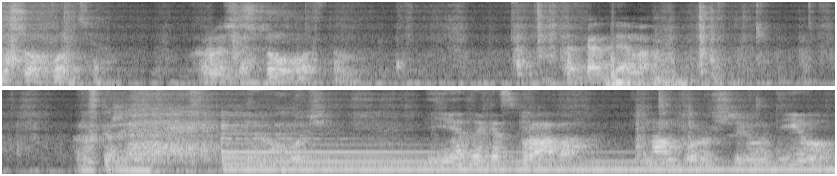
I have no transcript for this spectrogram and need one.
Ну що, хлопці? Коротше, що у вас там? Така тема. Розкажи. Коротше, є така справа. Нам порушило діло.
